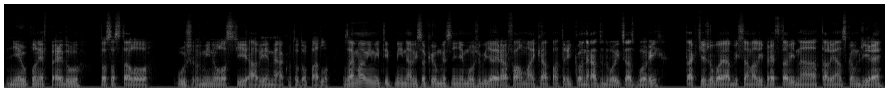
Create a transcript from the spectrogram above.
neúplne vpredu. To sa stalo už v minulosti a vieme, ako to dopadlo. Zajímavými typmi na vysoké umiestnenie môže byť aj Rafal Majka a Patrik Konrad, dvojica zbory. Taktiež obaja by sa mali predstaviť na talianskom Gire.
